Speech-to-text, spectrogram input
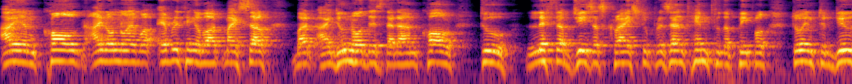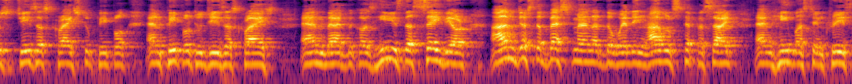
I am called. I don't know about everything about myself, but I do know this that I'm called to lift up Jesus Christ, to present Him to the people, to introduce Jesus Christ to people and people to Jesus Christ. And that because He is the Savior, I'm just the best man at the wedding. I will step aside and He must increase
